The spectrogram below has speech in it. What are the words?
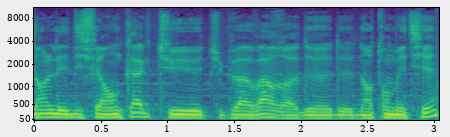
dans les différents cas que tu, tu peux avoir de- dans ton métier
